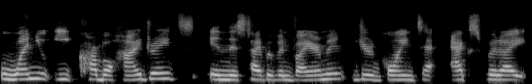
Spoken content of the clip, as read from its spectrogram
when you eat carbohydrates in this type of environment, you're going to expedite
